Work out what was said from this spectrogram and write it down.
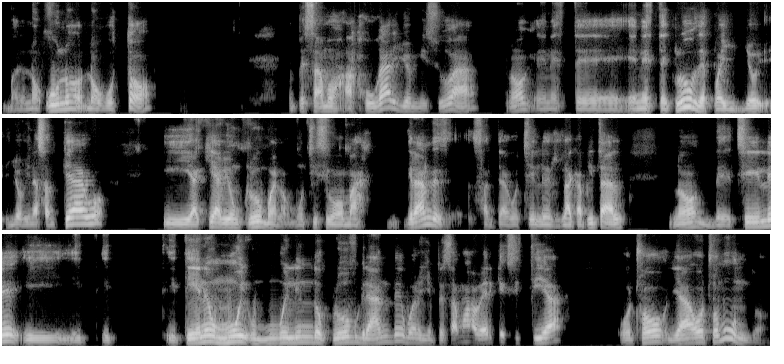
Bueno, no, uno nos gustó, empezamos a jugar yo en mi ciudad, ¿no? en, este, en este club, después yo, yo vine a Santiago y aquí había un club, bueno, muchísimo más grande, Santiago, Chile es la capital, ¿no? De Chile y, y, y tiene un muy, un muy lindo club grande, bueno, y empezamos a ver que existía otro, ya otro mundo,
